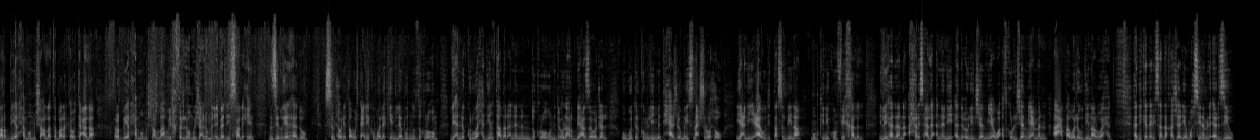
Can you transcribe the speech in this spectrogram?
ربي يرحمهم إن شاء الله تبارك وتعالى. ربي يرحمهم إن شاء الله ويغفر لهم ويجعلهم من عباده الصالحين. نزيد غير هادو. اسمحوا لي طولت عليكم ولكن لابد نذكروهم لأن كل واحد ينتظر أننا نذكروه وندعو له ربي عز وجل. وقلت لكم اللي مد حاجة وما يسمعش روحه يعني يعاود يتصل بنا ممكن يكون في خلل. لهذا أنا أحرص على أنني أدعو للجميع وأذكر الجميع من أعطى ولو دينار واحد. هذه كذلك صدقة جارية محسنة من إرزيو.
